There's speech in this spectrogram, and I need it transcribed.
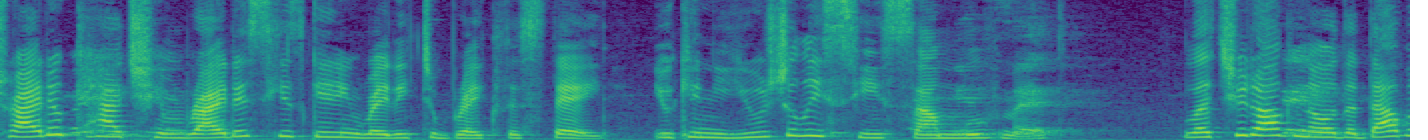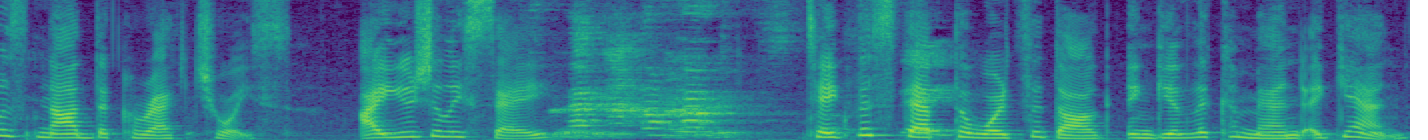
Try to catch him right as he's getting ready to break the stay. You can usually see some movement. Let your dog know that that was not the correct choice. I usually say, take the step towards the dog and give the command again.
